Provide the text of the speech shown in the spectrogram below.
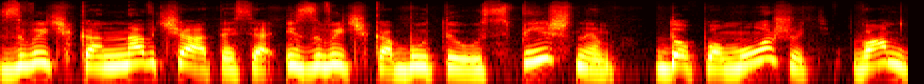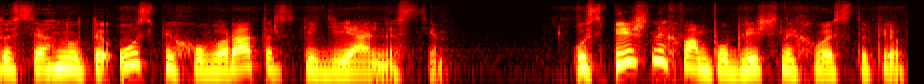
звичка навчатися і звичка бути успішним допоможуть вам досягнути успіху в ораторській діяльності. Успішних вам публічних виступів!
